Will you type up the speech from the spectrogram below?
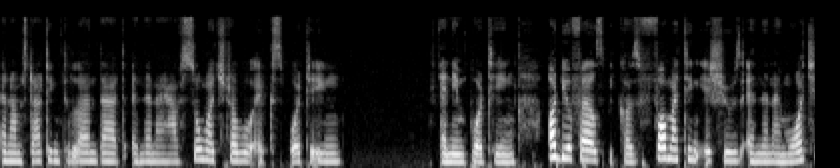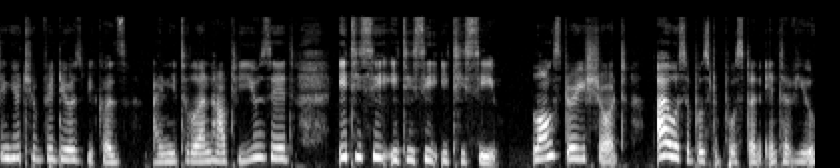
And i'm starting to learn that and then i have so much trouble exporting and importing audio files because formatting issues and then i'm watching youtube videos because i need to learn how to use it. Etc etc etc long story short i was supposed to post an interview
